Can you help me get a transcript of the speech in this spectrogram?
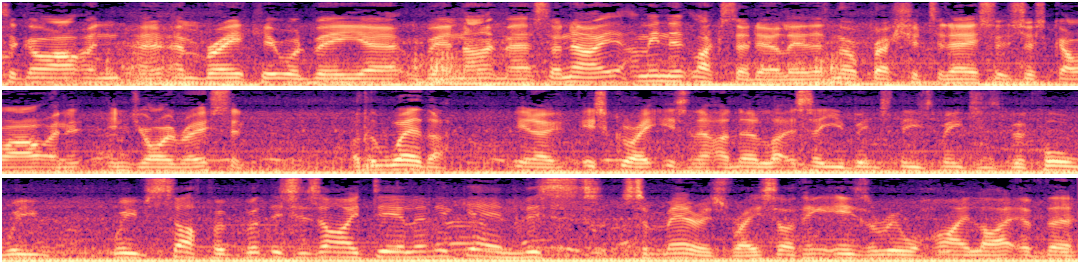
to go out and, and break it would be uh, would be a nightmare. So no, I mean, like I said earlier, there's no pressure today. So it's just go out and enjoy racing. And the weather you know, it's great, isn't it? I know, like I say, you've been to these meetings before. We we've suffered, but this is ideal. And again, this St Mary's race, I think, is a real highlight of the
